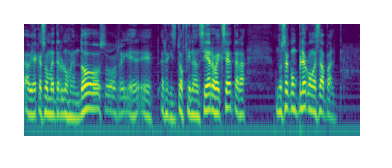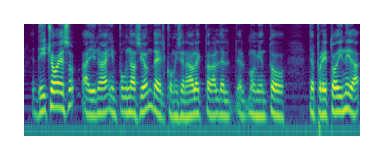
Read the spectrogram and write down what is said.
había que someter unos endosos, requisitos financieros, etcétera. No se cumplió con esa parte. Dicho eso, hay una impugnación del comisionado electoral del, movimiento del proyecto de dignidad,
